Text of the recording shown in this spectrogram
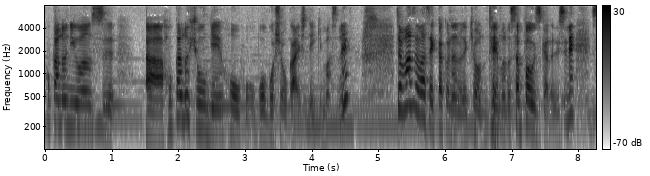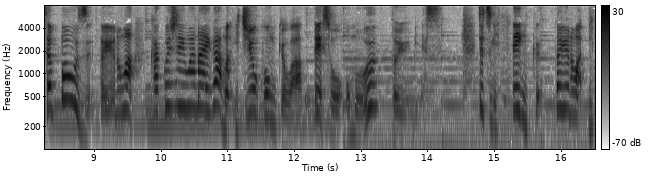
他のニュアンスあ他の表現方法をご紹介していきますね。じゃあまずはせっかくなので今日のテーマの suppose からですね。suppose というのは確信はないが、まあ、一応根拠はあってそう思うという意味です。じゃあ次 think というのは一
